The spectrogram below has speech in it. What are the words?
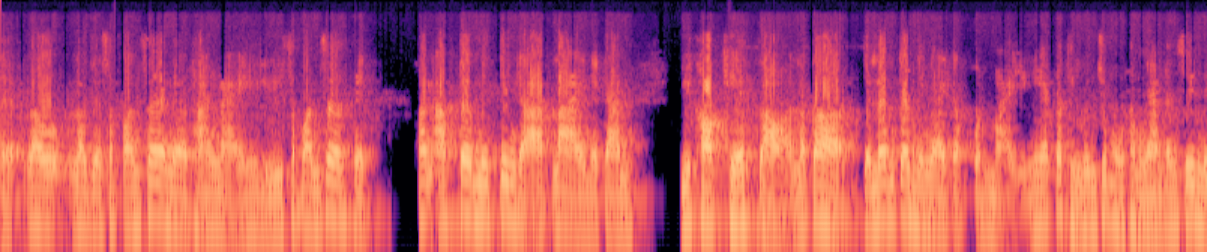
อเราเราจะสปอนเซอร์แนวทางไหน หรือสปอนเซอร์เสร็จ ท่าน after meeting กับอัพไลน์ในการวิเคราะห์เคสต่อ แล้วก็จะเริ่มต้นยังไงกับคนใหม่อย่างเงี้ยก็ถือเป็นชั่วโมงทำงานทั้งสิ้นใน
